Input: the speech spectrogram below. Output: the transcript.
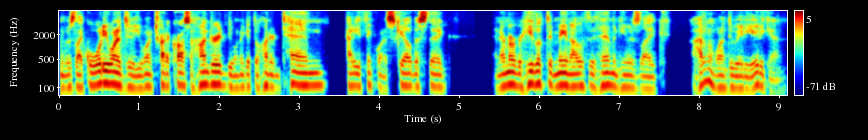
It was like, well, what do you want to do? You want to try to cross 100? Do you want to get to 110? How do you think we want to scale this thing? And I remember he looked at me and I looked at him and he was like, I don't want to do 88 again.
